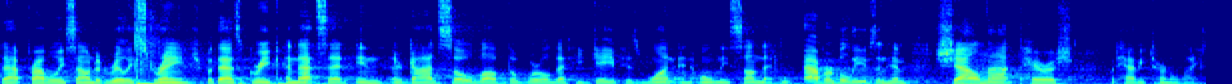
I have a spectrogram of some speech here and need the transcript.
That probably sounded really strange, but that's Greek. And that said, in, er, God so loved the world that he gave his one and only Son, that whoever believes in him shall not perish, but have eternal life.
